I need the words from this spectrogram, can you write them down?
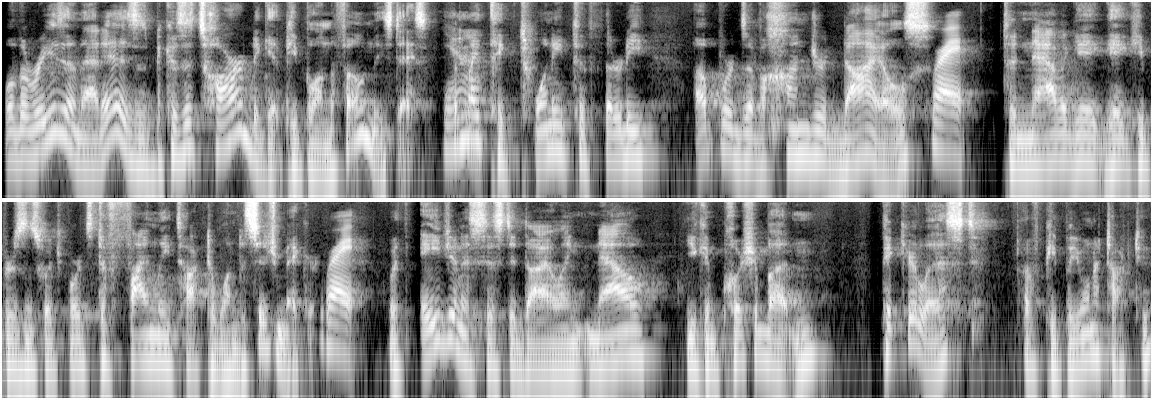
Well, the reason that is, is because it's hard to get people on the phone these days. Yeah. It might take 20 to 30, upwards of 100 dials Right. to navigate gatekeepers and switchboards to finally talk to one decision maker. Right. With agent assisted dialing, now you can push a button, pick your list of people you want to talk to,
